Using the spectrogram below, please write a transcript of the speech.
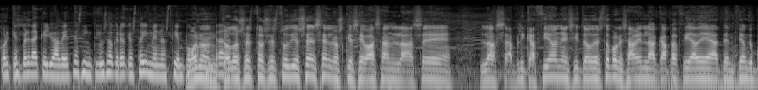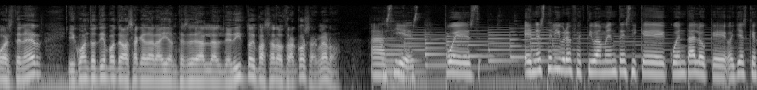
porque es verdad que yo a veces incluso creo que estoy menos tiempo Bueno, en todos estos estudios es en los que se basan las, eh, las aplicaciones y todo esto, porque saben la capacidad de atención que puedes tener y cuánto tiempo te vas a quedar ahí antes de darle al dedito y pasar a otra cosa, claro. Así es. Pues en este libro efectivamente sí que cuenta lo que, oye, es que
